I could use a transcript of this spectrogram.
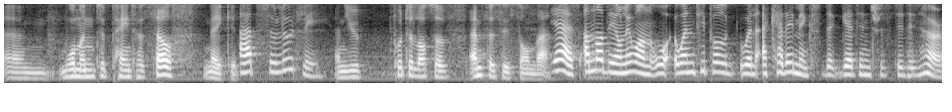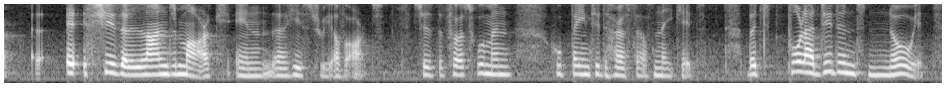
um, woman to paint herself naked Absolutely. and you put a lot of emphasis on that. Yes, I'm not the only one. When people, when academics get interested in her, uh, it, she's a landmark in the history of art. She's the first woman who painted herself naked. But Paula didn't know it.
